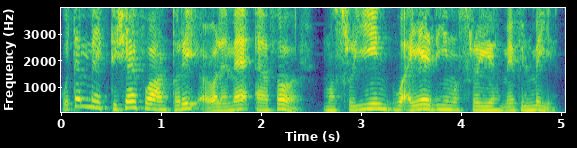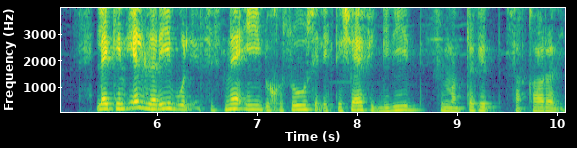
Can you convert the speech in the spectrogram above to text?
وتم اكتشافه عن طريق علماء آثار مصريين وأيادي مصرية 100% لكن إيه الغريب والاستثنائي بخصوص الاكتشاف الجديد في منطقة سقارة دي؟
